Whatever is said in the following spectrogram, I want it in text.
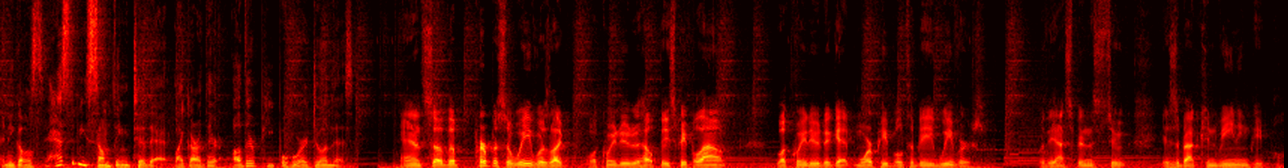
And he goes, there has to be something to that. Like, are there other people who are doing this? And so the purpose of Weave was like, what can we do to help these people out? What can we do to get more people to be weavers? Where the Aspen Institute is about convening people.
